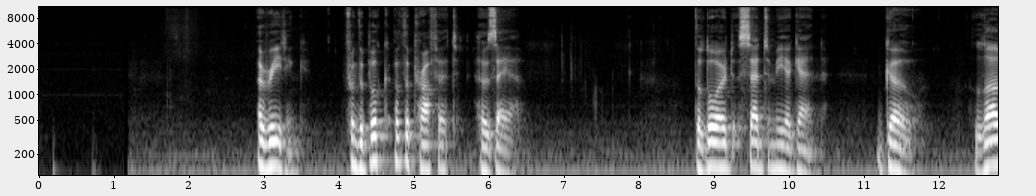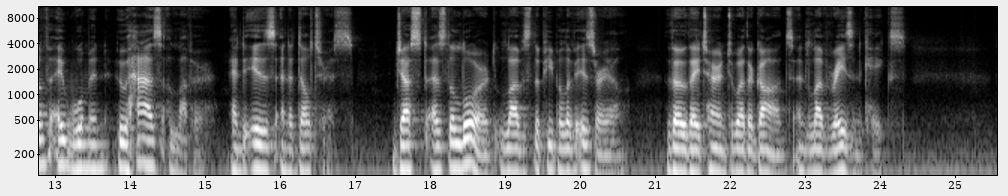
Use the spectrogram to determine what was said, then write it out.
A reading from the book of the prophet Hosea. The Lord said to me again, Go, love a woman who has a lover and is an adulteress, just as the Lord loves the people of Israel, though they turn to other gods and love raisin cakes.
